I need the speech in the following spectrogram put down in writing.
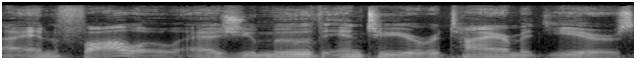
uh, and follow as you move into your retirement years.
